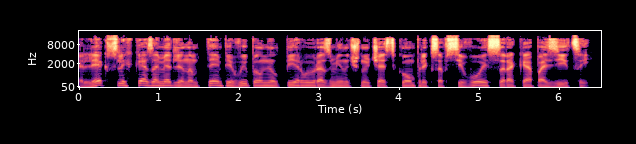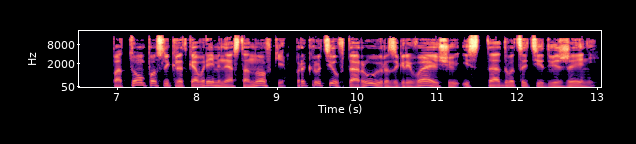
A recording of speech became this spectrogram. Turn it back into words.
Лекс в слегка замедленном темпе выполнил первую разминочную часть комплекса всего из 40 позиций. Потом, после кратковременной остановки, прокрутил вторую разогревающую из 120 движений.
